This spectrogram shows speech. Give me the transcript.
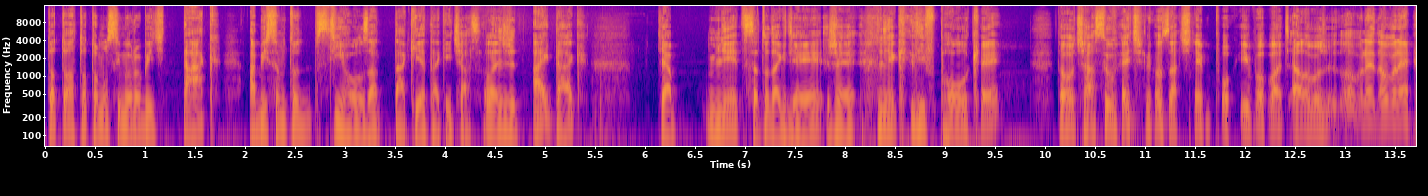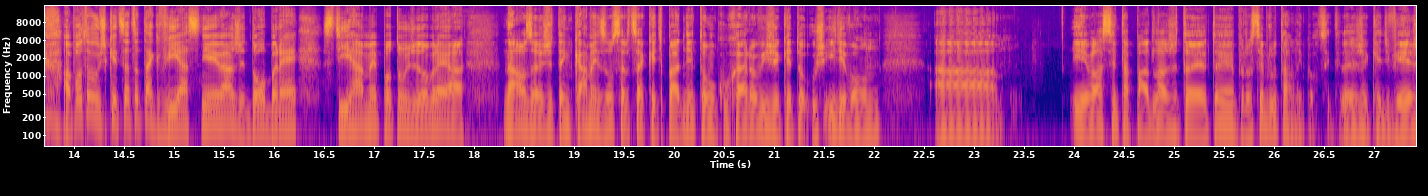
toto a toto musím urobiť tak, aby som to stihol za taký a taký čas. Lenže aj tak, ťa, mne sa to tak deje, že niekedy v polke toho času väčšinou začnem pohybovať, alebo že dobre, dobre. A potom už keď sa to tak vyjasnieva, že dobre, stíhame, potom že dobre a naozaj, že ten kameň zo srdca, keď padne tomu kuchárovi, že keď to už ide von a je vlastne tá padla, že to je, to je proste brutálny pocit. Vieš, že keď vieš,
